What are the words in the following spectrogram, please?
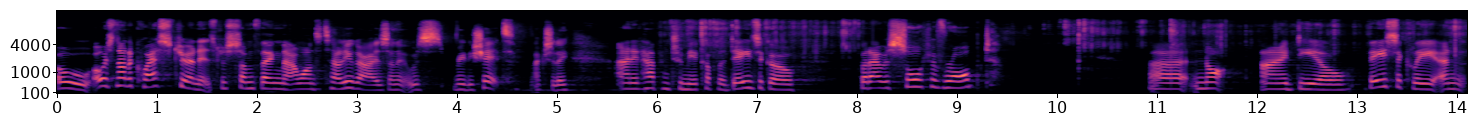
Oh, oh, it's not a question. It's just something that I want to tell you guys, and it was really shit, actually. And it happened to me a couple of days ago, but I was sort of robbed uh, not ideal. Basically, and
